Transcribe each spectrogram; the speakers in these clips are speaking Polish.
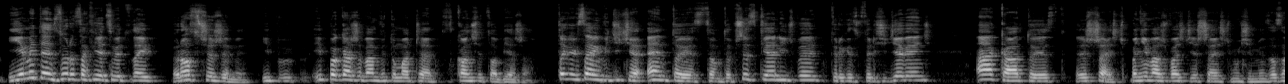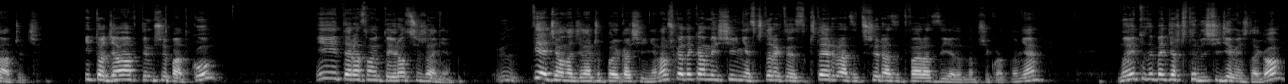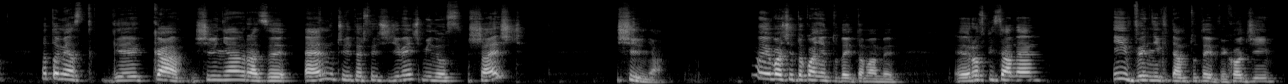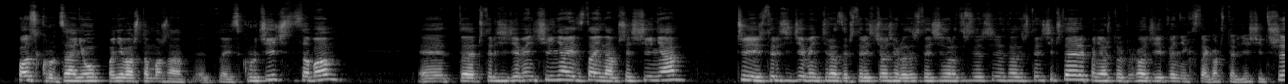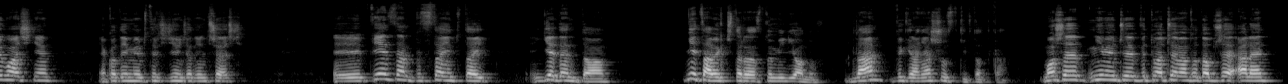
I my ten wzór za chwilę sobie tutaj rozszerzymy i, i pokażę wam, wytłumaczę skąd się to bierze. Tak jak sami widzicie, N to jest, są te wszystkie liczby, których jest 49, a K to jest 6, ponieważ właśnie 6 musimy zaznaczyć. I to działa w tym przypadku. I teraz mamy tutaj rozszerzenie. Wiecie ona na czym polega silnie. Na przykład jak mamy silnie z 4 to jest 4 razy 3 razy 2 razy 1 na przykład, no nie? No i tutaj będzie aż 49 tego. Natomiast K silnia razy N, czyli te 49 minus 6 silnia. No i właśnie dokładnie tutaj to mamy y, rozpisane. I wynik nam tutaj wychodzi po skróceniu, ponieważ to można y, tutaj skrócić z sobą. Y, Te 49 silnia i zostaje nam 6 silnia, czyli 49 razy 48 razy 47 razy 44 razy 44, ponieważ tu wychodzi wynik z tego 43 właśnie. Jak odejmiemy 49 odjąć 6. Yy, więc nam zostanie tutaj 1 do niecałych 14 milionów dla wygrania szóstki w Totka. Może nie wiem, czy wytłumaczyłem wam to dobrze, ale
